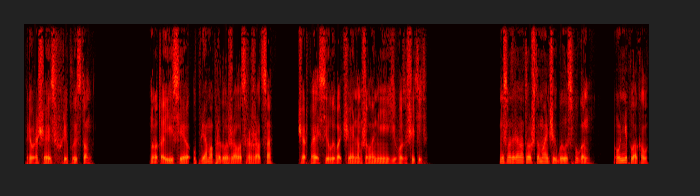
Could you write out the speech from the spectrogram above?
превращаясь в хриплый стон. Но Таисия упрямо продолжала сражаться, черпая силы в отчаянном желании его защитить. Несмотря на то, что мальчик был испуган, он не плакал,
